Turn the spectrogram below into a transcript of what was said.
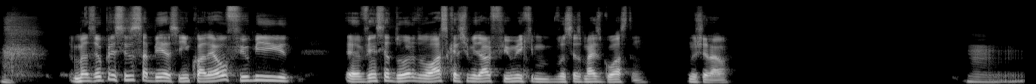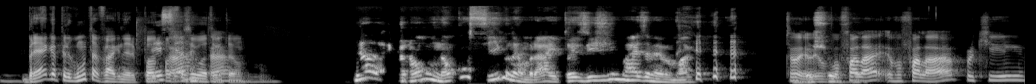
Mas eu preciso saber, assim, qual é o filme é, vencedor do Oscar de melhor filme que vocês mais gostam, no geral. Hum. Brega pergunta, Wagner. Pode, pode fazer outra, tá. então. Não, eu não, não consigo lembrar, então exige demais a minha memória. então, eu, eu, vou falar, eu vou falar porque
